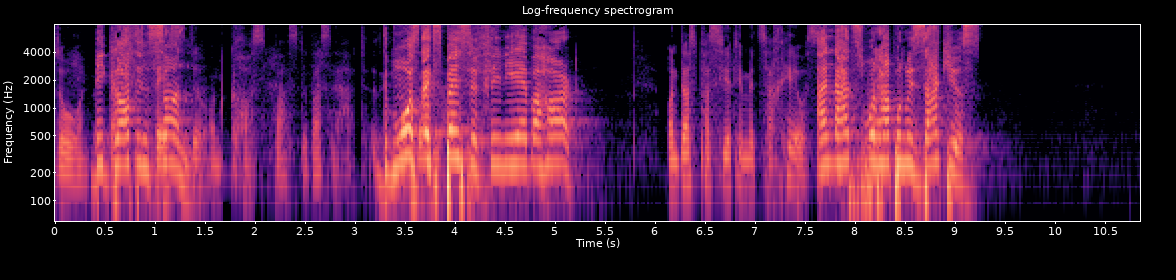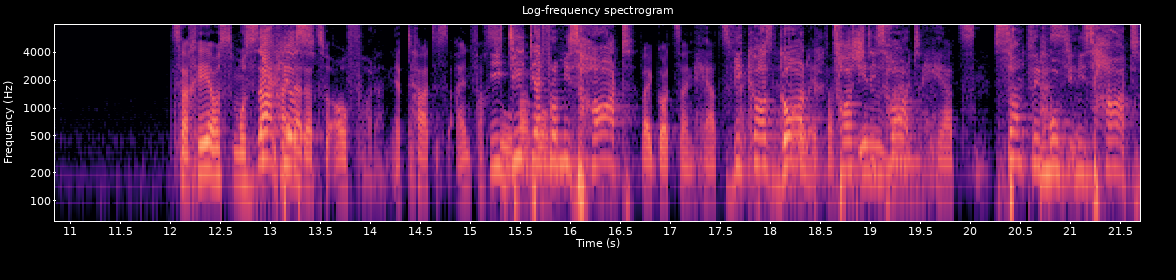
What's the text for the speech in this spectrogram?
Sohn, begotten das Son. Und Kostbarste, was er hatte. the most expensive thing he ever had. Und das mit Zachäus. And that's what happened with Zacchaeus. Zachäus musste Zacchaeus- keiner dazu auffordern. Er tat es einfach He so, did that from his heart. weil Gott sein Herz Because God etwas touched in his seinem heart. Herzen. Something moved in his heart.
